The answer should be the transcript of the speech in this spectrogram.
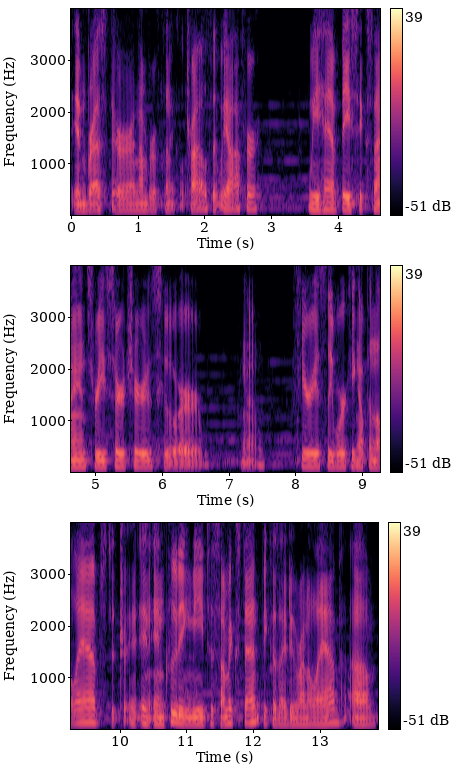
in breast, there are a number of clinical trials that we offer. We have basic science researchers who are, you know, furiously working up in the labs, to tr- in, including me to some extent because I do run a lab, um,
